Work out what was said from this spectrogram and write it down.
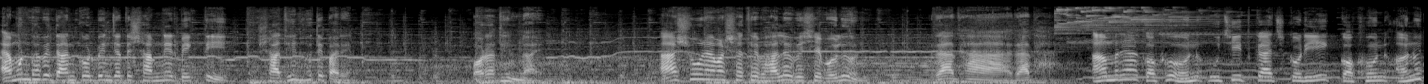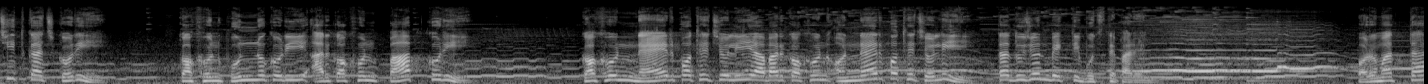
এমনভাবে দান করবেন যাতে সামনের ব্যক্তি স্বাধীন হতে পারেন। পরাধীন নয়। আসুন আমার সাথে ভালোবেসে বলুন, রাধা রাধা। আমরা কখন উচিত কাজ করি, কখন অনুচিত কাজ করি, কখন পুণ্য করি আর কখন পাপ করি, কখন ন্যায়ের পথে চলি আবার কখন অন্যায়ের পথে চলি, তা দুজন ব্যক্তি বুঝতে পারেন। পরমাত্মা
